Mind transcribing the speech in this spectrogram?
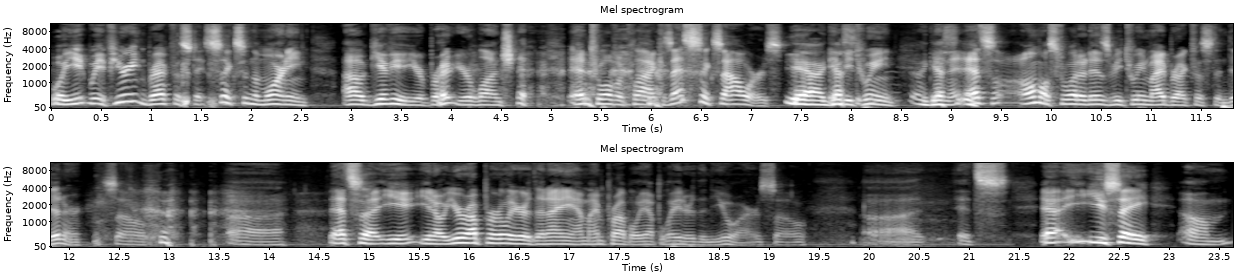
Well, you, if you're eating breakfast at six in the morning, I'll give you your your lunch at twelve o'clock because that's six hours. yeah, I in between. I guess and that's almost what it is between my breakfast and dinner. So uh, that's uh, you. You know, you're up earlier than I am. I'm probably up later than you are. So uh, it's yeah. You say um,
